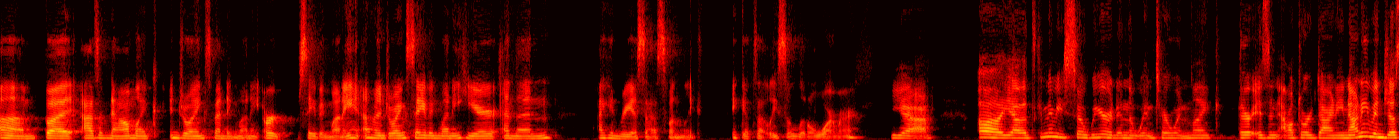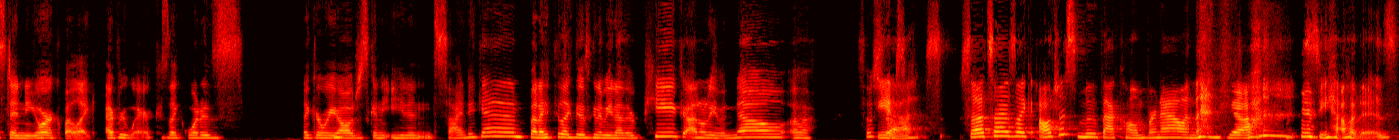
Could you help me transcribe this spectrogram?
Um, but as of now, I'm like enjoying spending money or saving money. I'm enjoying saving money here, and then I can reassess when like it gets at least a little warmer. Yeah. Uh yeah, that's gonna be so weird in the winter when like there isn't outdoor dining, not even just in New York, but like everywhere. Cause like what is like are we all just gonna eat inside again? But I feel like there's gonna be another peak. I don't even know. Uh so stressful. yeah. So that's why I was like, I'll just move back home for now and then yeah, see how it is.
